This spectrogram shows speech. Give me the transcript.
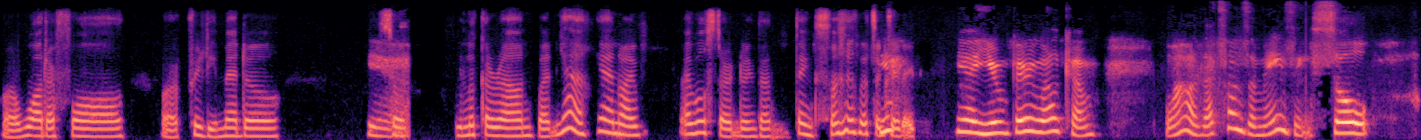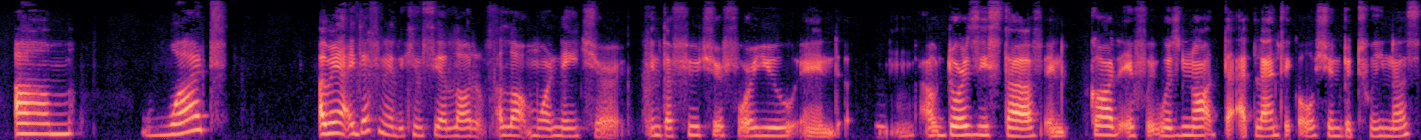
or a waterfall or a pretty meadow. Yeah. So you look around. But yeah, yeah, no, I I will start doing that. Thanks. That's a yeah. great idea. Yeah, you're very welcome. Wow, that sounds amazing. So, um, what? I mean, I definitely can see a lot of a lot more nature in the future for you and outdoorsy stuff. And God, if it was not the Atlantic Ocean between us,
